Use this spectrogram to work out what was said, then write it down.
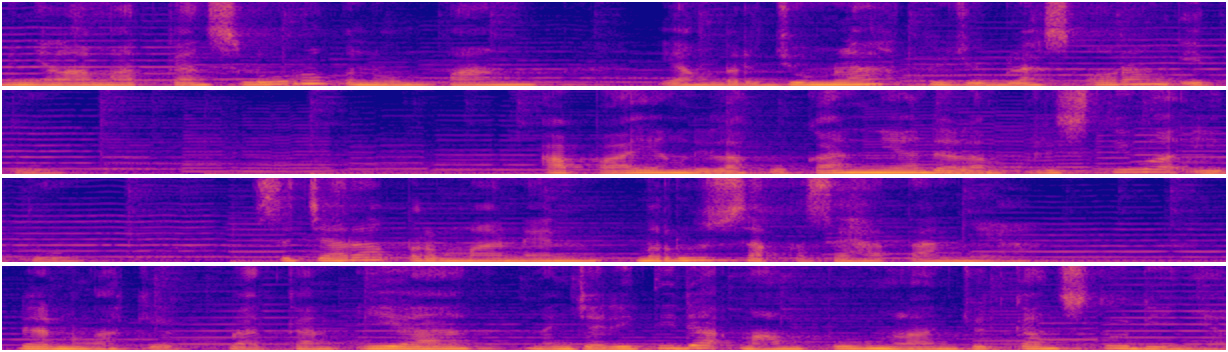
menyelamatkan seluruh penumpang yang berjumlah 17 orang itu. Apa yang dilakukannya dalam peristiwa itu secara permanen merusak kesehatannya dan mengakibatkan ia menjadi tidak mampu melanjutkan studinya.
